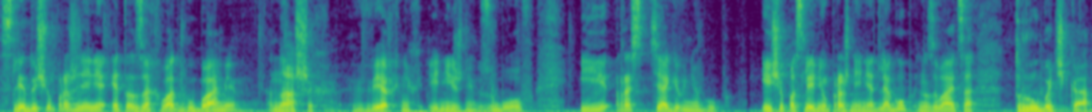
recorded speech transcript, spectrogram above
Следующее упражнение это захват губами наших верхних и нижних зубов и растягивание губ. И еще последнее упражнение для губ называется трубочка.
